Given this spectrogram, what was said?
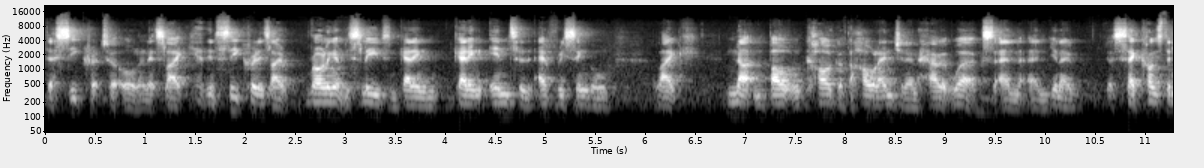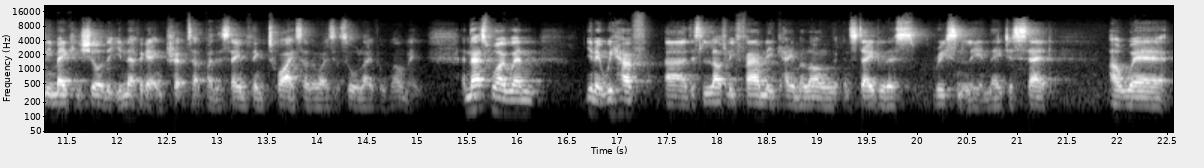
the secret to it all? And it's like, yeah, the secret is like rolling up your sleeves and getting getting into every single like nut and bolt and cog of the whole engine and how it works, and and you know said constantly making sure that you're never getting tripped up by the same thing twice, otherwise it's all overwhelming. And that's why when you know we have uh, this lovely family came along and stayed with us recently, and they just said, we're where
